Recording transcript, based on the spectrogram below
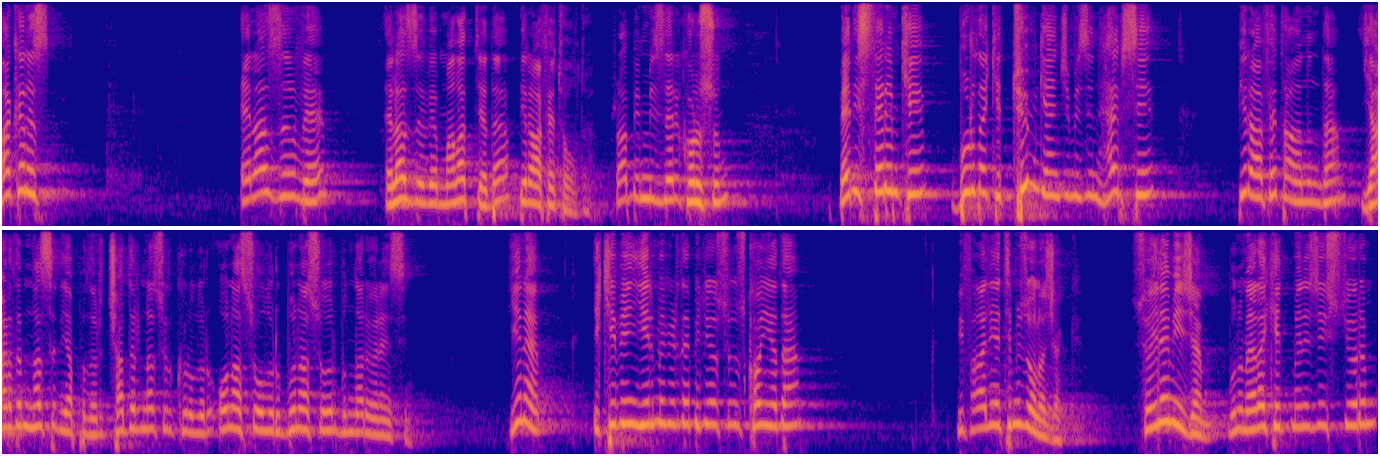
Bakınız Elazığ ve Elazığ ve Malatya'da bir afet oldu. Rabbim bizleri korusun. Ben isterim ki buradaki tüm gencimizin hepsi bir afet anında yardım nasıl yapılır, çadır nasıl kurulur, o nasıl olur, bu nasıl olur bunları öğrensin. Yine 2021'de biliyorsunuz Konya'da bir faaliyetimiz olacak. Söylemeyeceğim. Bunu merak etmenizi istiyorum.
